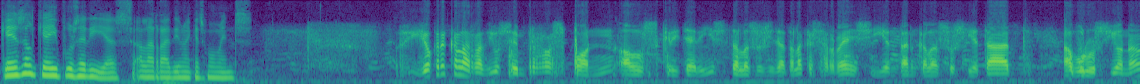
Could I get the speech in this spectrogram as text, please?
què és el que hi posaries a la ràdio en aquests moments? Jo crec que la ràdio sempre respon als criteris de la societat a la que serveix i en tant que la societat evoluciona,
